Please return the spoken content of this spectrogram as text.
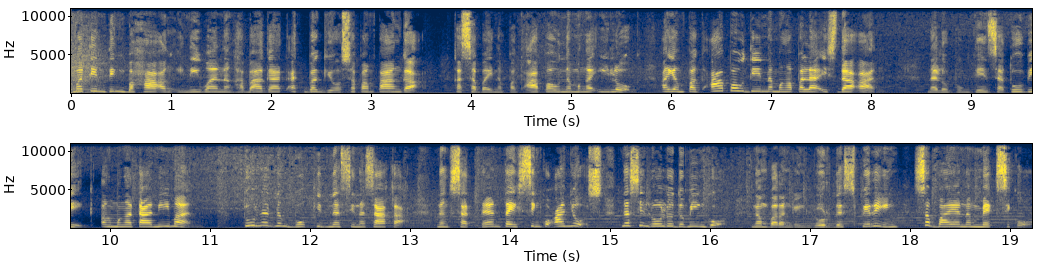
Matinding baha ang iniwan ng habagat at bagyo sa Pampanga. Kasabay ng pag-apaw ng mga ilog ay ang pag-apaw din ng mga palaisdaan. Nalubog din sa tubig ang mga taniman, tulad ng bukid na sinasaka ng 75 anyos na si Lolo Domingo ng Barangay Lourdes Piring sa bayan ng Mexico.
